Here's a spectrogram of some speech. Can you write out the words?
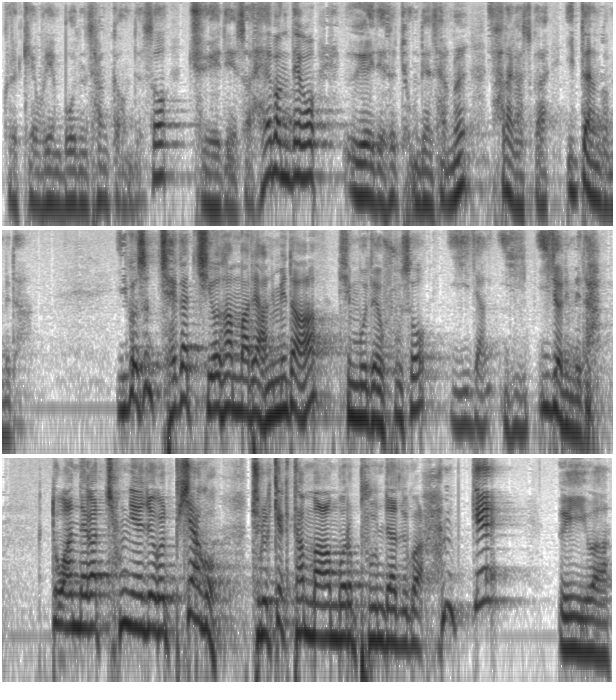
그렇게 우리의 모든 삶 가운데서 주에 대해서 해방되고 의에 대해서 종된 삶을 살아갈 수가 있다는 겁니다. 이것은 제가 지어서 한 말이 아닙니다. 디모데 후서 2장 22절입니다. 또한 내가 청년의 적을 피하고 주를 깨끗한 마음으로 부른 자들과 함께 의와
